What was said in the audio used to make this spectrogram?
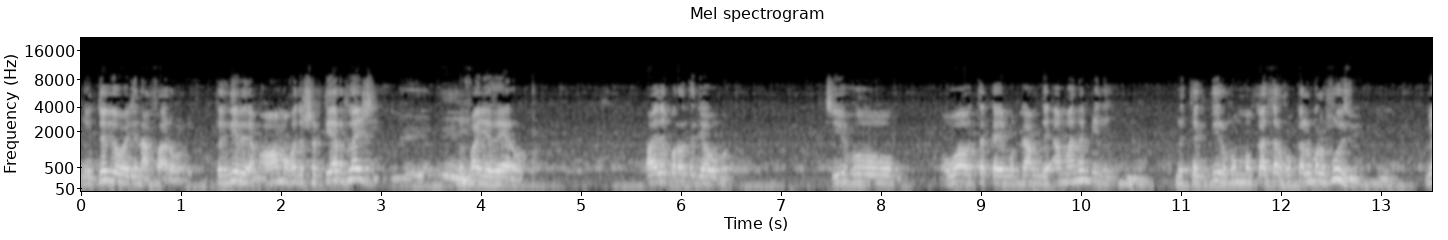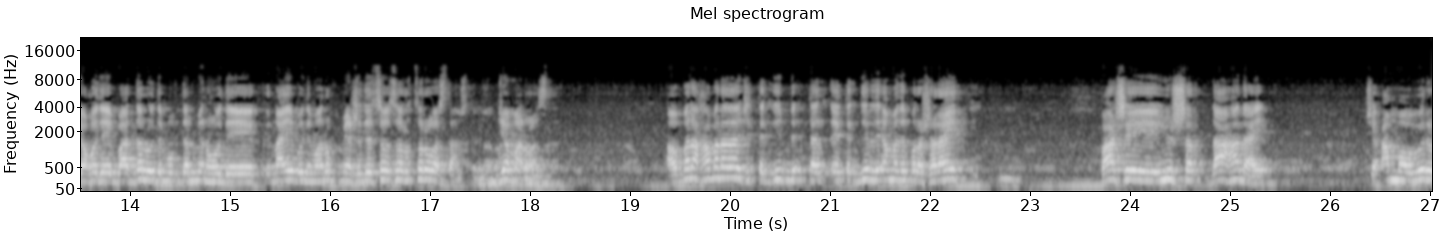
نو دغه وجه نه فار وړي تقدیر د عوام خو د شرطیار تلای شي نو فایده زیرو اځه پرته جواب چې هو واو تکي مقام د امانه بلی نو تقدیر هم مقدر هو کل ملفوظ وي بیا خو د بدل او د مبدل من هو د نائب د منوب میشه د سر سر وسته جمع وسته او بل خبره ده چې تقدیر تقدیر د امانه پر شرایط باشه یو شرط دا هدايه چې اما ور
